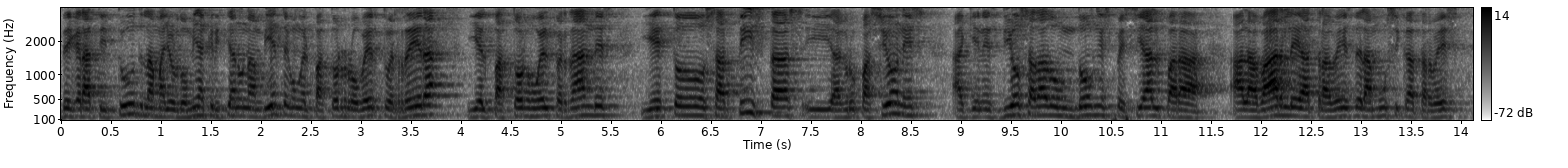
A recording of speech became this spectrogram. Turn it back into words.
de gratitud, la mayordomía cristiana, un ambiente con el pastor Roberto Herrera y el pastor Joel Fernández y estos artistas y agrupaciones a quienes Dios ha dado un don especial para alabarle a través de la música, a través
